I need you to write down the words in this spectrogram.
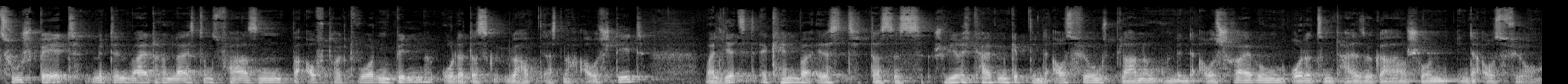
zu spät mit den weiteren Leistungsphasen beauftragt worden bin oder das überhaupt erst noch aussteht, weil jetzt erkennbar ist, dass es Schwierigkeiten gibt in der Ausführungsplanung und in der Ausschreibung oder zum Teil sogar schon in der Ausführung.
